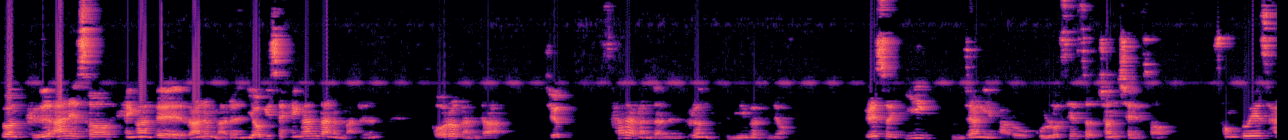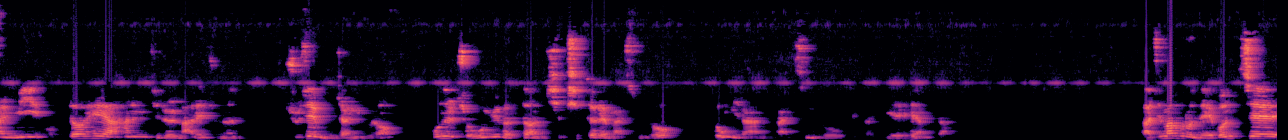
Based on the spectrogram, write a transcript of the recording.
또한 그 안에서 행하되라는 말은 여기서 행한다는 말은 걸어간다, 즉 살아간다는 그런 의미거든요. 그래서 이 문장이 바로 골로새서 전체에서 성도의 삶이 어떠해야 하는지를 말해주는 주제 문장이고요. 오늘 조금 읽었던 17절의 말씀도 동일한 말씀으로 이해해야 합니다. 마지막으로 네 번째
